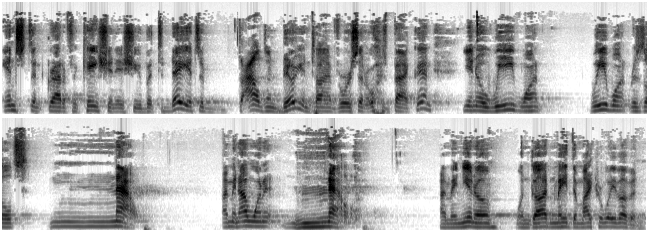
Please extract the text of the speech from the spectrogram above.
instant gratification issue, but today it's a thousand billion times worse than it was back then. You know, we want, we want results now. I mean, I want it now. I mean, you know, when God made the microwave oven,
